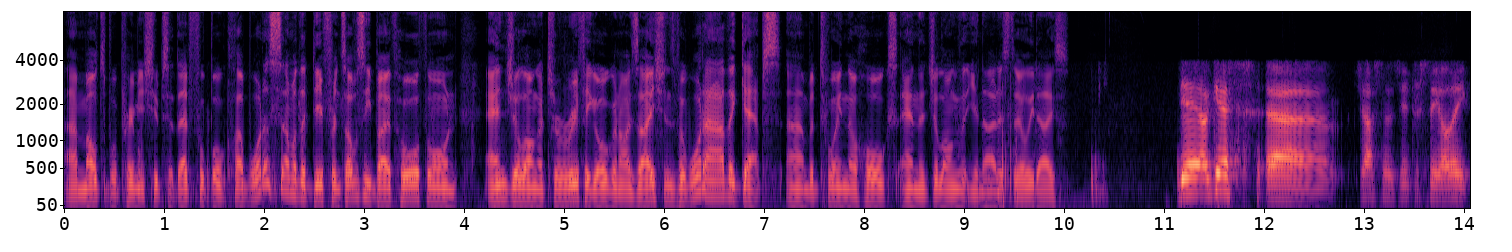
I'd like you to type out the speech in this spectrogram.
uh, multiple premierships at that football club. What are some of the difference? Obviously, both Hawthorn and Geelong are terrific organisations, but what are the gaps um, between the Hawks and the Geelong that you noticed early days? Yeah, I guess uh, Justin, it's interesting. I think,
